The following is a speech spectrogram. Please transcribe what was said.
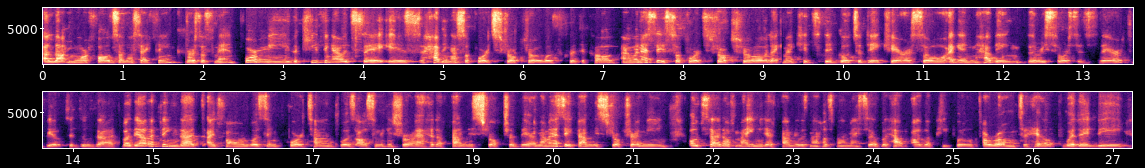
a lot more falls on us, I think, versus men. For me, the key thing I would say is having a support structure was critical. And when I say support structure, like my kids did go to daycare. So again, having the resources there to be able to do that. But the other thing that I found was important was also making sure I had a family structure there. And when I say family structure, I mean outside of my immediate family with my husband and myself, but have other people around to help, whether it be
